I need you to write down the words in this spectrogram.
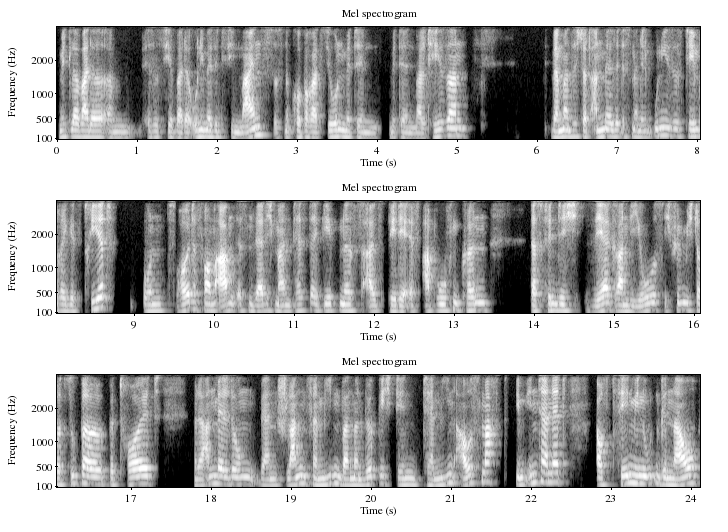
Mittlerweile ähm, ist es hier bei der Universität Mainz, das ist eine Kooperation mit den, mit den Maltesern. Wenn man sich dort anmeldet, ist man im Unisystem registriert und heute vorm Abendessen werde ich mein Testergebnis als PDF abrufen können. Das finde ich sehr grandios. Ich fühle mich dort super betreut. Bei der Anmeldung werden Schlangen vermieden, weil man wirklich den Termin ausmacht im Internet auf zehn Minuten genau.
